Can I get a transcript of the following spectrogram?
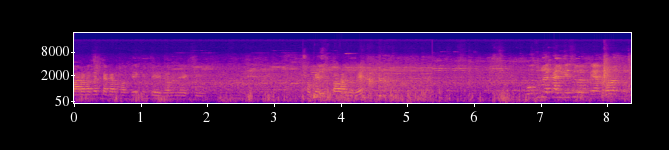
বারো হাজার টাকার মধ্যে কিন্তু এই ধরনের একটি শোকেস পাওয়া যাবে। বগুড়া কাল গেছিল ব্যাগ করার জন্য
